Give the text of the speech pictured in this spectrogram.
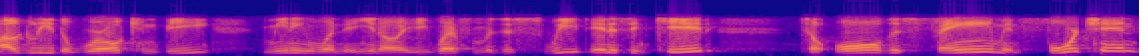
ugly the world can be meaning when you know he went from this sweet innocent kid to all this fame and fortune,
